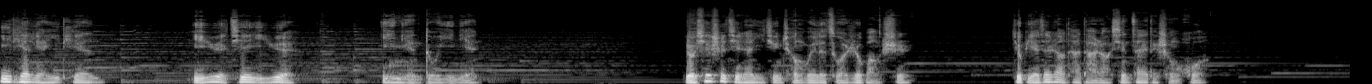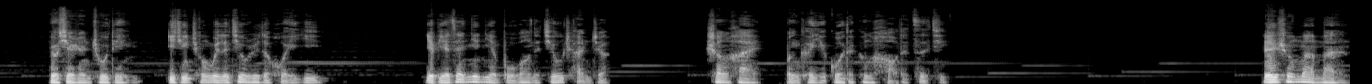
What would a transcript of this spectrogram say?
一天连一天，一月接一月，一年度一年。有些事既然已经成为了昨日往事，就别再让它打扰现在的生活。有些人注定已经成为了旧日的回忆，也别再念念不忘的纠缠着，伤害本可以过得更好的自己。人生漫漫，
